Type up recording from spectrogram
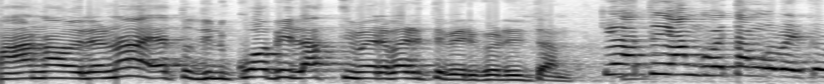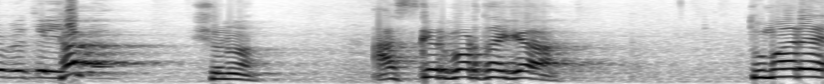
মা না হইলে না এতদিন কবে লাত্তি মেরে বাড়িতে বের করে দিতাম। কে তুই আঙ্গ বাইতে আঙ্গ বের করবি কে! লিগা? শোনো। আজকের পর থেকে তোমারে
